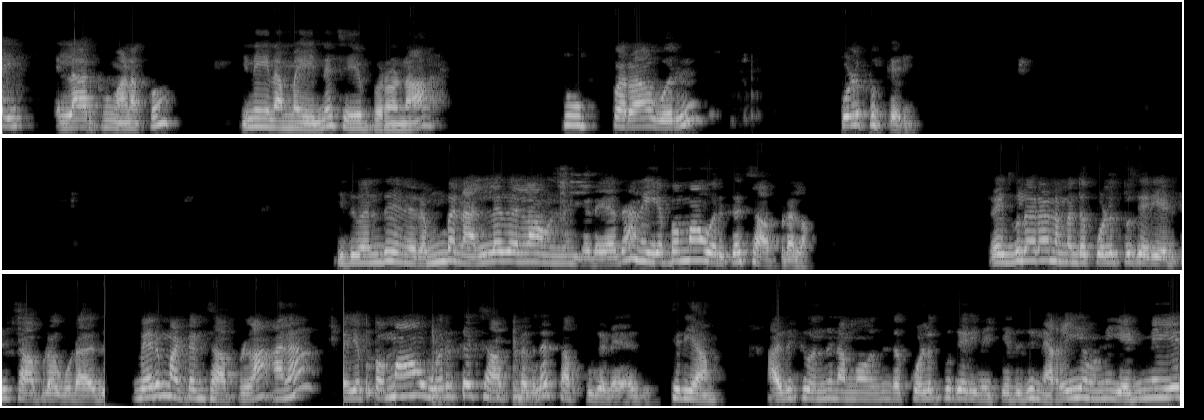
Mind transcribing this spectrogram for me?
ஹாய் எல்லாருக்கும் வணக்கம். இன்னைக்கு நம்ம என்ன செய்ய போறோம்னா சூப்பரா ஒரு கொழுப்பு கறி. இது வந்து ரொம்ப நல்லதெல்லாம் ஒண்ணும் கிடையாது. ஆனா எப்பமா ஒருக்க சாப்பிடலாம். ரெகுலரா நம்ம இந்த கொழுப்பு கறி எடுத்து சாப்பிடக்கூடாது. வெறும் மட்டன் சாப்பிடலாம். ஆனா எப்பமா ஒருக்க சாப்பிடறதுல தப்பு கிடையாது. சரியா? அதுக்கு வந்து நம்ம வந்து இந்த கொழுப்பு கறி வைக்கிறதுக்கு நிறைய ஒண்ணு எண்ணெயே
